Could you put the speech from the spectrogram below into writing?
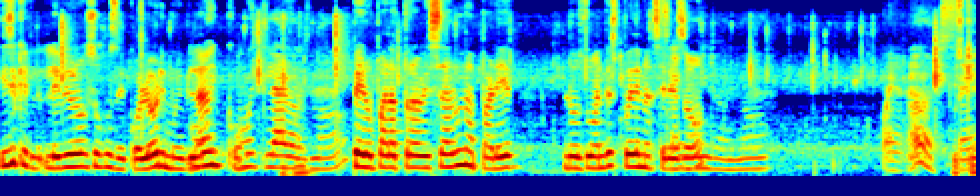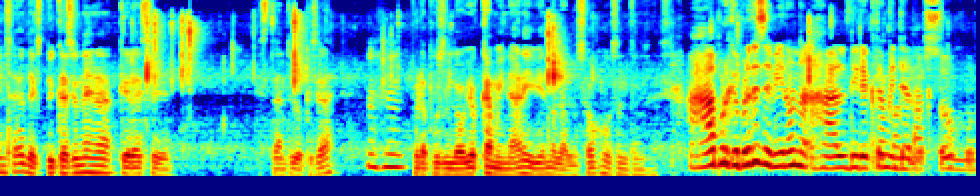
dice que le vio los ojos de color y muy blanco. Muy, claros, ¿no? Pero para atravesar una pared, los duendes pueden hacer eso. no. Bueno, pues quién sabe, la explicación era que era ese estante o lo que sea. Pero pues lo vio caminar y viéndole a los ojos, entonces. Ah, porque aparte se vieron ajá, directamente a los ojos.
